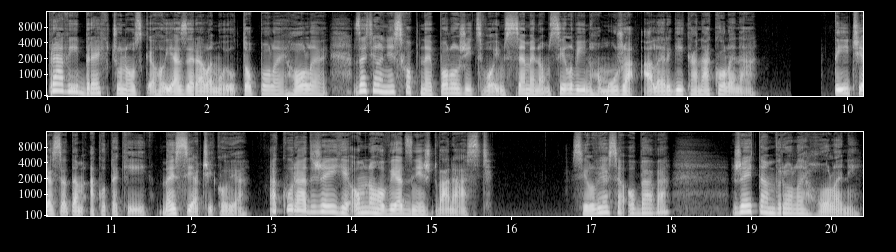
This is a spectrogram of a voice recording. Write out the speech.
Pravý breh Čunovského jazera lemujú topole, holé, zatiaľ neschopné položiť svojim semenom Silvínho muža alergika na kolená. Týčia sa tam ako takí mesiačikovia, akurát, že ich je o mnoho viac než 12. Silvia sa obáva, že je tam v role holeny,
